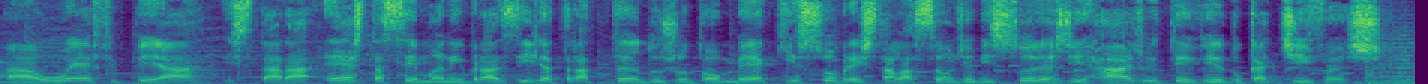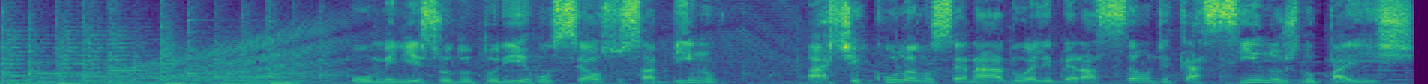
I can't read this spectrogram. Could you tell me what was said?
A UFPA estará esta semana em Brasília tratando junto ao MEC sobre a instalação de emissoras de rádio e TV educativas. O ministro do Turismo, Celso Sabino, articula no Senado a liberação de cassinos no país.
